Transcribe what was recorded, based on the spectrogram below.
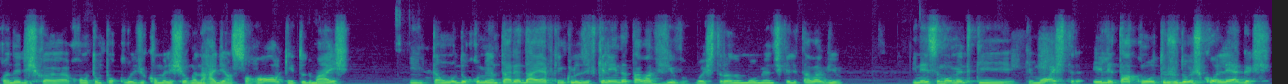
Quando eles uh, contam um pouco de como ele chegou na radiação Hawking e tudo mais. Então o documentário é da época, inclusive, que ele ainda estava vivo, mostrando momentos que ele estava vivo. E nesse momento que, que mostra, ele tá com outros dois colegas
